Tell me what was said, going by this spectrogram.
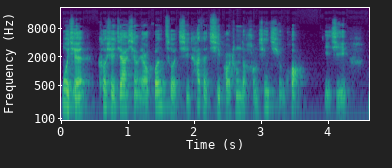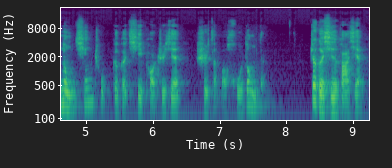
目前科学家想要观测其他的气泡中的恒星情况以及弄清楚各个气泡之间是怎么互动的。这个新发现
